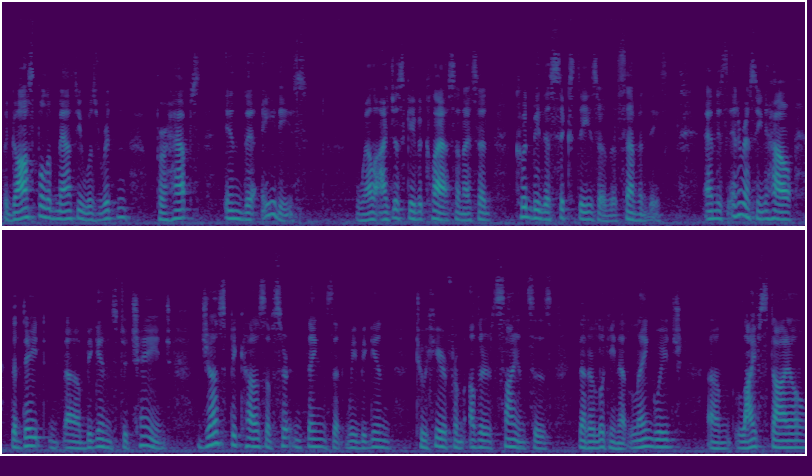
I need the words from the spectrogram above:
The Gospel of Matthew was written perhaps in the 80s. Well, I just gave a class and I said, could be the 60s or the 70s. And it's interesting how the date uh, begins to change just because of certain things that we begin to hear from other sciences that are looking at language, um, lifestyle,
